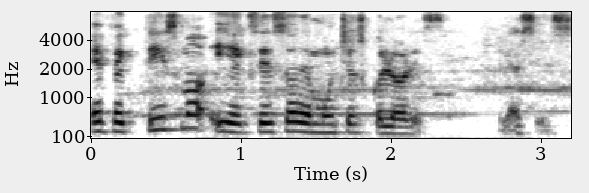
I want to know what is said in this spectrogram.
efectismo y exceso de muchos colores. Gracias.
